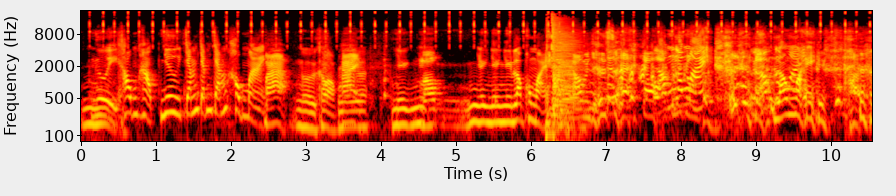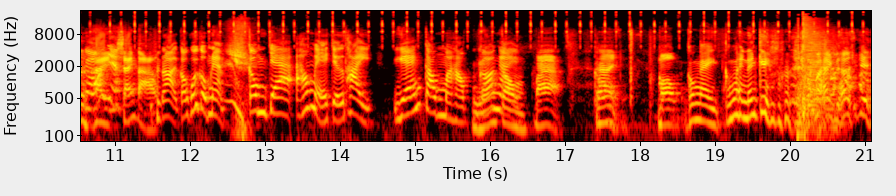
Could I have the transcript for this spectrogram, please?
Người không học như chấm chấm chấm không mài. ba người không học Hai. như như Một. như như như lông không mày không chính xác Lông không mày. Lông mày. hay sáng tạo Rồi câu cuối cùng nè. Công cha áo mẹ chữ thầy. Gán công mà học có Gán ngày. công ba hai một. Có ngày có ngày nến kim. Mang đến kịp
